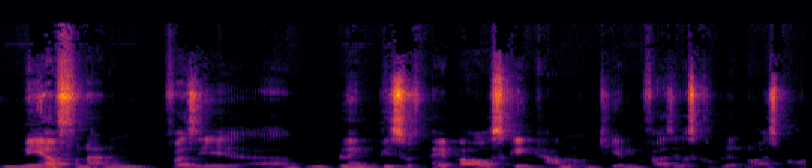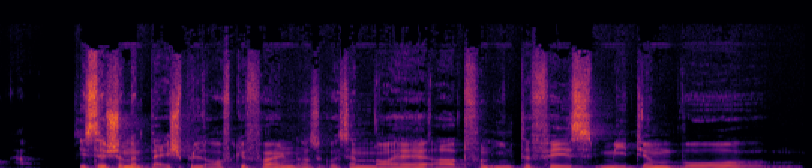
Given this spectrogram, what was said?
mehr von einem quasi äh, blank piece of paper ausgehen kann und hier eben quasi was komplett Neues bauen kann. Ist dir schon ein Beispiel aufgefallen, also quasi eine neue Art von Interface-Medium, wo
